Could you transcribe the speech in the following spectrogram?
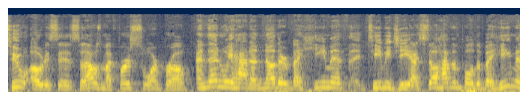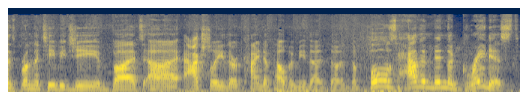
two Otises. So that was my first Swarm Pro. And then we had another Behemoth TBG. I still haven't pulled a Behemoth from the TBG, but uh, actually they're kind of helping me. The, the, the pulls haven't been the greatest.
